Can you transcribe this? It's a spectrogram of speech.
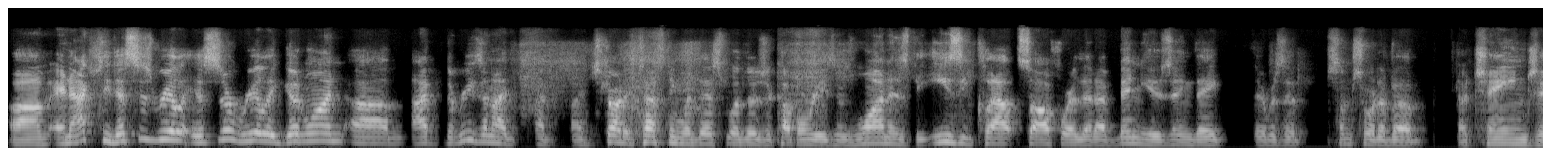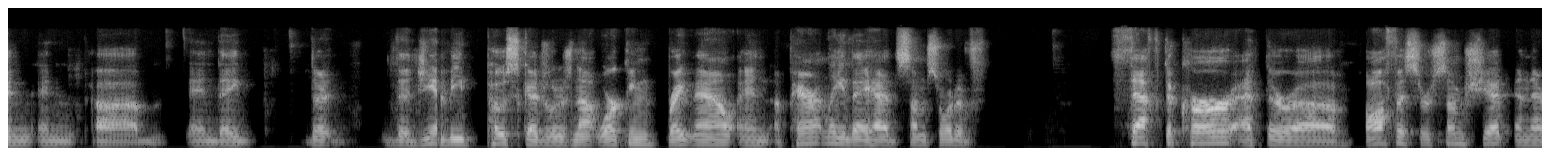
Um, and actually, this is really this is a really good one. Um, I, the reason I, I, I started testing with this, well, there's a couple reasons. One is the Easy Clout software that I've been using. They there was a some sort of a, a change and and um, and they the the GMB post scheduler is not working right now, and apparently they had some sort of theft occur at their uh, office or some shit, and they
